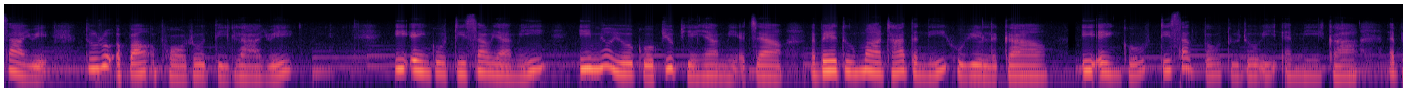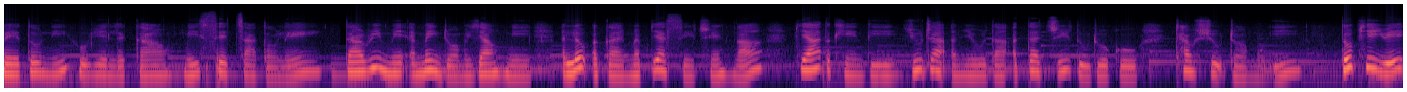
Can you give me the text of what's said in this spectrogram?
စ၍သူတို့အပေါင်းအဖော်တို့သည်လာ၍ဤအိမ်ကိုတိဆောက်ရမည်ဤမြို့ရိုးကိုပြုပြင်ရမည်အကြောင်းအဘယ်သူမှားထားသနည်းဟု၍၎င်း ဤအိမ်ကိုတိဆောက်သောသူတို့၏အမိကအဘယ်သို့နည်းဟု၍၎င်းမိစစ်ကြတော်လေဒါရိမင်းအမိန့်တော်မရောက်မီအလုတ်အကင်မပြတ်စေခြင်းငှာဖျားသခင်သည်ယူဒအမျိုးသားအသက်ကြီးသူတို့ကို ထောက်ရှုတော်မူ၏တို့ဖြစ်၍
